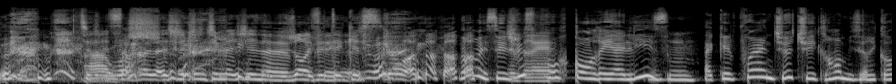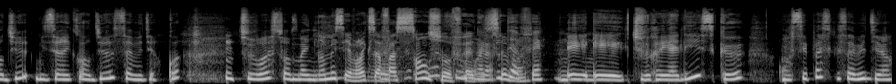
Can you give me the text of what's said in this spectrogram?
ah, J'imagine euh, poser tes questions. non, mais c'est juste pour qu'on réalise mm-hmm. à quel point Dieu, tu es grand, miséricordieux. Miséricordieux, ça veut dire quoi? Tu vois, soit magnifique. Non, mais c'est vrai que ça fasse sens, au fait. Tout à fait. Et, et tu réalises que on ne sait pas ce que ça veut dire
